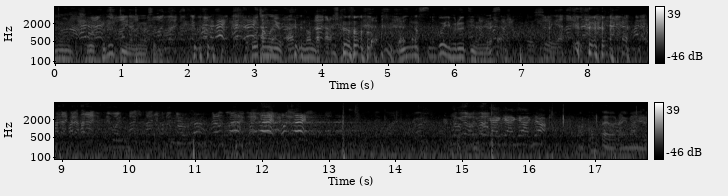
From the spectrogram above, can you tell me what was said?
んすごいフルーティーな匂いする。紅茶の匂い。あ飲んだから。みんなすごいフルーティーな匂いする。美味しいや。つ今回はライマンで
